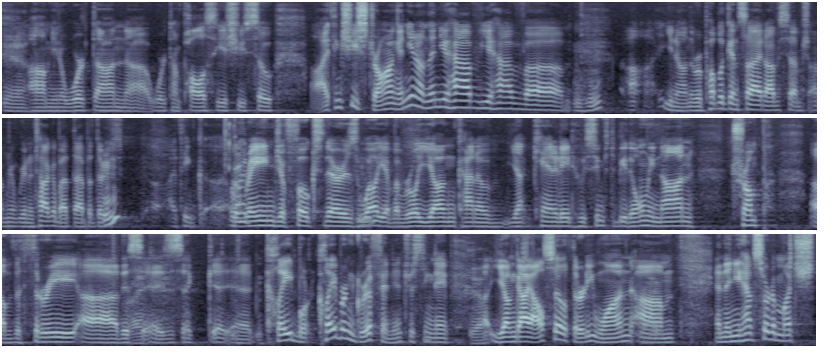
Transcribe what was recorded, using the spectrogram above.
yeah. um, you know, worked on, uh, worked on policy issues. So I think she's strong. And, you know, and then you have you have uh, mm-hmm. uh, you know on the Republican side, obviously, I'm, I'm we're going to talk about that, but there's. Mm-hmm. I think a range of folks there as well. Mm-hmm. You have a real young kind of young candidate who seems to be the only non-Trump of the three. Uh, this right. is Clayburn, Clayburn Griffin, interesting name. Yeah. Uh, young guy, also 31. Right. Um, and then you have sort of much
